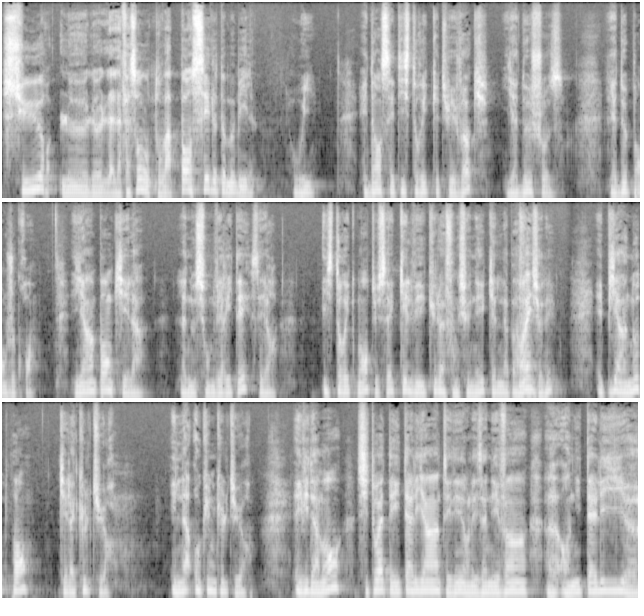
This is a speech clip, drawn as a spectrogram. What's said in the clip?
sur la façon dont on va penser l'automobile. Oui. Et dans cet historique que tu évoques, il y a deux choses. Il y a deux pans, je crois. Il y a un pan qui est là, la notion de vérité, c'est-à-dire historiquement, tu sais quel véhicule a fonctionné, quel n'a pas fonctionné. Et puis il y a un autre pan qui est la culture. Il n'a aucune culture. Évidemment, si toi, tu es italien, tu es né dans les années 20 euh, en Italie, euh,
